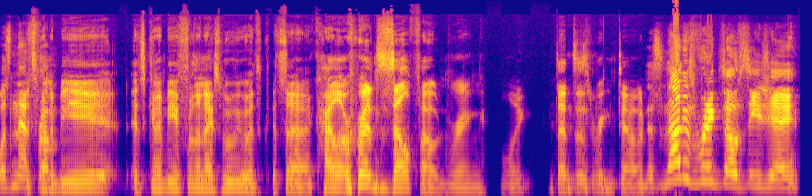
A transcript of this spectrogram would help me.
Wasn't that it's from? gonna be it's gonna be for the next movie with it's a Kylo Ren's cell phone ring. Like that's his ringtone. That's not his ringtone, CJ.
